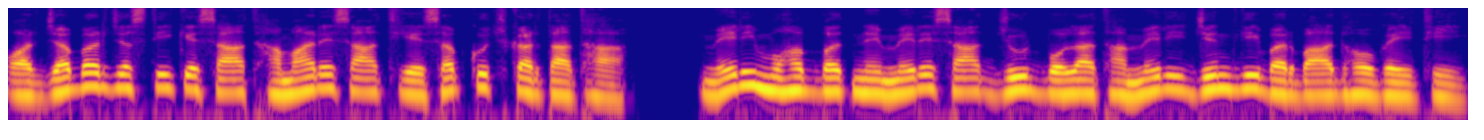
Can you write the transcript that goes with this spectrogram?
और ज़बरदस्ती के साथ हमारे साथ ये सब कुछ करता था। मेरी मोहब्बत ने मेरे साथ झूठ बोला था, मेरी ज़िंदगी बर्बाद हो गई थी।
